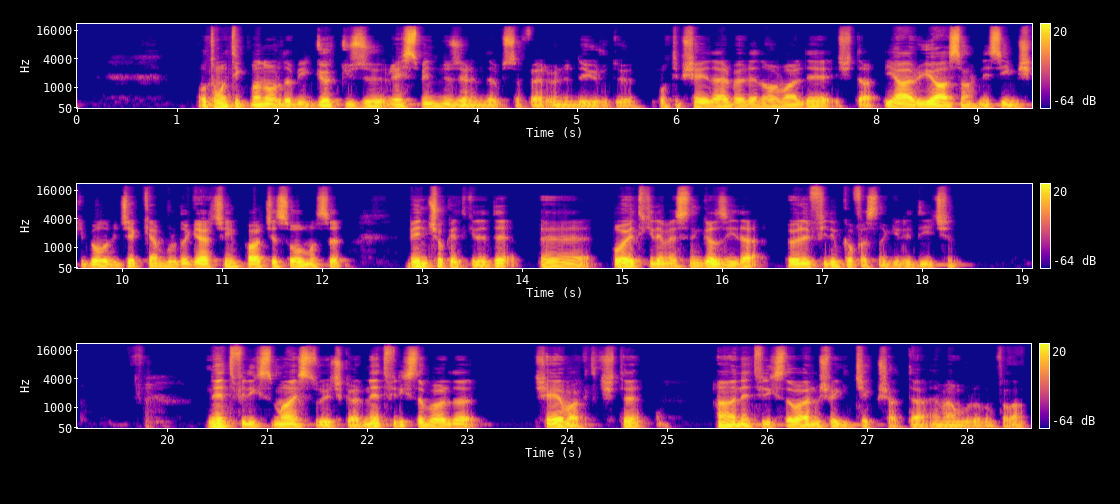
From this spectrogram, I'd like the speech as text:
otomatikman orada bir gökyüzü resminin üzerinde bu sefer önünde yürüdüğü. O tip şeyler böyle normalde işte ya rüya sahnesiymiş gibi olabilecekken burada gerçeğin parçası olması beni çok etkiledi. Ee, o etkilemesinin gazıyla öyle film kafasına girildiği için Netflix Maestro'yu çıkar. Netflix de bu arada şeye baktık işte Ha Netflix'te varmış ve gidecekmiş hatta hemen vuralım falan.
